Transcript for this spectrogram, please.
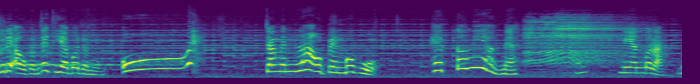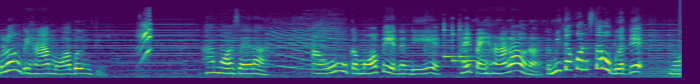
จูได้เอากันจักเทียบ่เดี๋ยวนี้โอ้ยจังเป็นเล่าเป็นบ่บุเฮ็ดแตะเวียกแหมแม่นบ่ล่ะบ่ลองไปหาหมอเบิ่งติห้ามหมอใส่ล่ะ เอากับหมอเป็ดนั่นดีให้ไปหาเล่าน่ะ ก็มีแต่คนเศร้าเบิดเด้หมอ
